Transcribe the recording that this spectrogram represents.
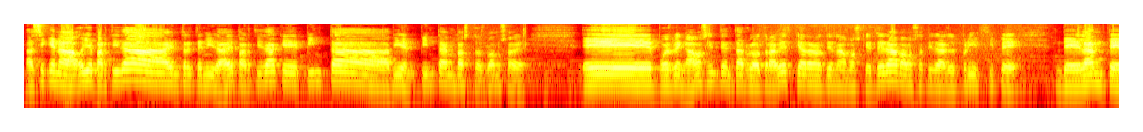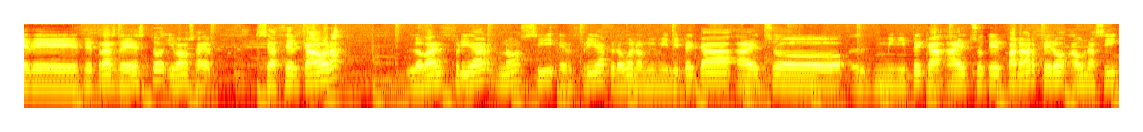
Así que nada, oye, partida entretenida, ¿eh? Partida que pinta bien, pinta en bastos, vamos a ver. Eh, pues venga, vamos a intentarlo otra vez, que ahora no tiene la mosquetera. Vamos a tirar el príncipe delante de, detrás de esto y vamos a ver. Se acerca ahora, lo va a enfriar, ¿no? Sí, enfría, pero bueno, mi mini peca ha hecho... Mini peca ha hecho que parar, pero aún así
